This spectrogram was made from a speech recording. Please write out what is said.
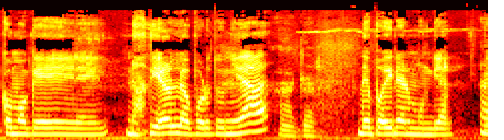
como que nos dieron la oportunidad ah, claro. de poder ir al mundial. Ah,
